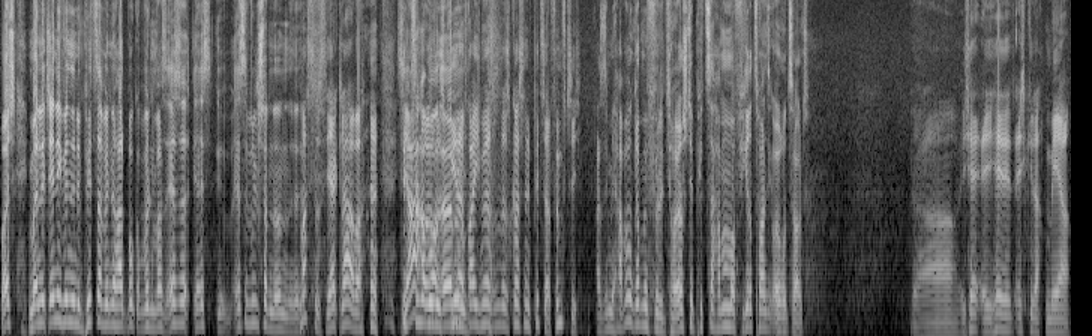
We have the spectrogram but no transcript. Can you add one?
weißt, ich meine, letztendlich, wenn du eine Pizza, wenn du halt Bock, wenn du was essen, ess, essen willst, dann, äh, Machst du es, ja klar, aber 17 Ja, Euro aber, das Bier, da ähm, frage ich mich, was kostet eine Pizza? 50. also wir haben, glaube ich, für die teuerste Pizza haben wir 24 Euro gezahlt. Ja, ich, hätte- ich hätte jetzt echt gedacht mehr.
